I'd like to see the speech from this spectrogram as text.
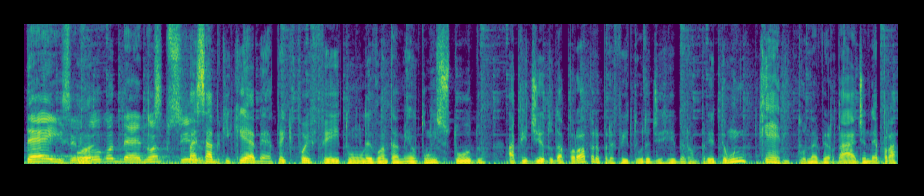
10, ele Oi. colocou 10, não é possível. Mas sabe o que, que é, Beto? É que foi feito um levantamento, um estudo, a pedido da própria Prefeitura de Ribeirão Preto, um inquérito, na verdade, né, para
